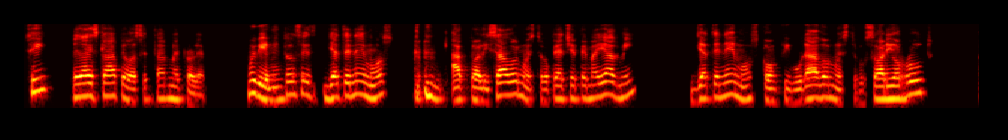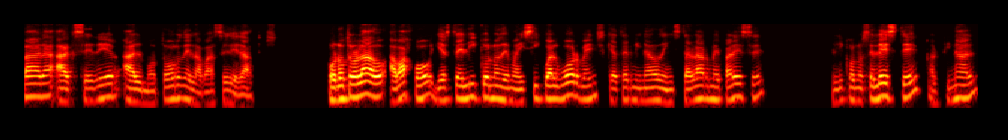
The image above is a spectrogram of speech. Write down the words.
Sí, le da escape o aceptar, no hay problema. Muy bien, entonces ya tenemos actualizado nuestro PHP MyAdmin. Ya tenemos configurado nuestro usuario root para acceder al motor de la base de datos. Por otro lado, abajo ya está el icono de MySQL Workbench que ha terminado de instalar, me parece. El icono celeste al final.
